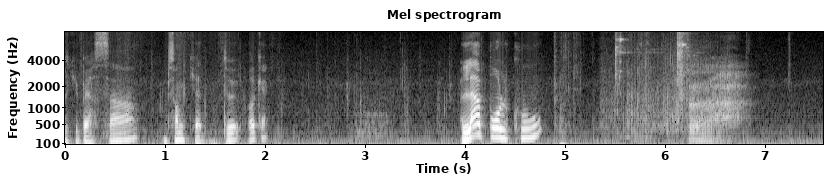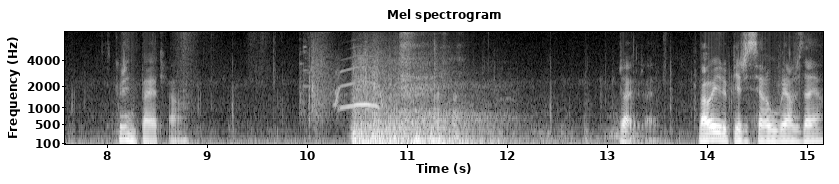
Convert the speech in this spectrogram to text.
On ça. Il me semble qu'il y a deux. Ok. Là, pour le coup... Est-ce que j'ai une palette là? J'arrive, j'arrive. Bah oui, le piège s'est réouvert juste derrière.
